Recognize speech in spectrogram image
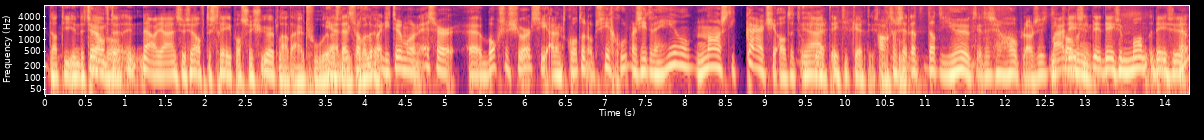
dat hij in dezelfde, in, nou ja, in dezelfde streep als zijn shirt laat uitvoeren. Ja, dat, is wel goed. Maar die Thermal Esser eh boxershorts, die Island Cotton, op zich goed. Maar zit een heel nasty kaartje altijd op Ja, je het etiket is achter. Dat, dat jeukt. Dat is hopeloos. Dus die Maar deze, de- deze man, deze Ja?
